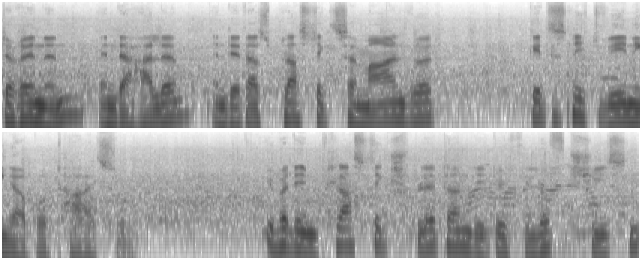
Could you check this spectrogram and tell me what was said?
Drinnen, in der Halle, in der das Plastik zermahlen wird, geht es nicht weniger brutal zu. Über den Plastiksplittern, die durch die Luft schießen,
